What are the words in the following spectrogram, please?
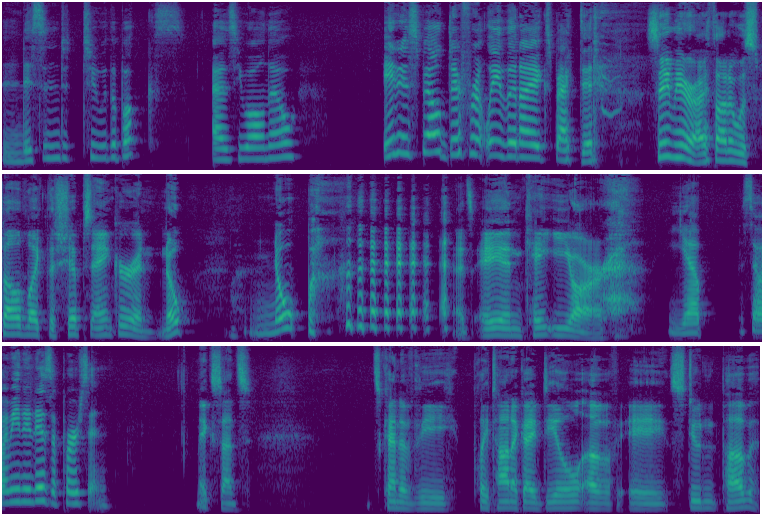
listened to the books, as you all know. It is spelled differently than I expected. Same here. I thought it was spelled like the ship's anchor, and nope. Nope. That's A N K E R. yep. So, I mean, it is a person. Makes sense. It's kind of the Platonic ideal of a student pub,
